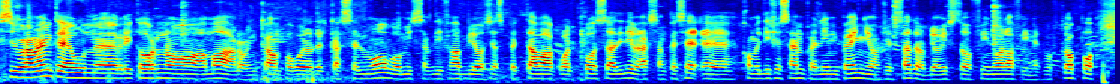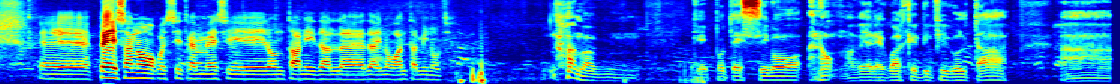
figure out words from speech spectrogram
È sicuramente un ritorno amaro in campo quello del Castelnuovo, mister Di Fabio si aspettava qualcosa di diverso, anche se eh, come dice sempre l'impegno c'è stato, l'abbiamo visto fino alla fine, purtroppo eh, pesano questi tre mesi lontani dal, dai 90 minuti. No, ma mm, che potessimo no, avere qualche difficoltà a,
